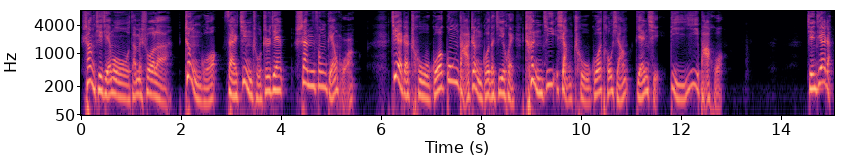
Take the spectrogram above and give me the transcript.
上期节目咱们说了，郑国在晋楚之间煽风点火。借着楚国攻打郑国的机会，趁机向楚国投降，点起第一把火。紧接着，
